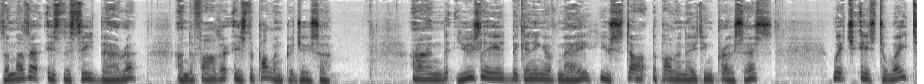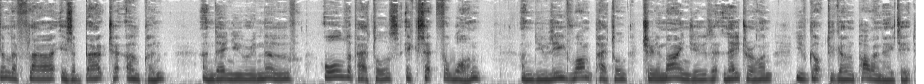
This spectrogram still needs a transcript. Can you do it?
The mother is the seed bearer and the father is the pollen producer. And usually, at the beginning of May, you start the pollinating process, which is to wait till the flower is about to open, and then you remove all the petals except for one, and you leave one petal to remind you that later on you've got to go and pollinate it.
